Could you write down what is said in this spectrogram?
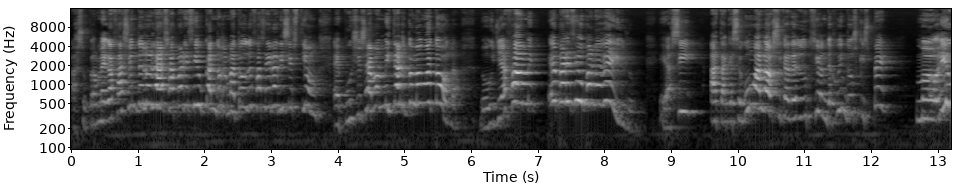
A super mega fashion de Lolas apareciu cando rematou de facer a digestión e puxose a vomitar como unha tola. Doulle a fame e apareceu o panadeiro. E así, ata que según a lógica de deducción de Windows XP, morriu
